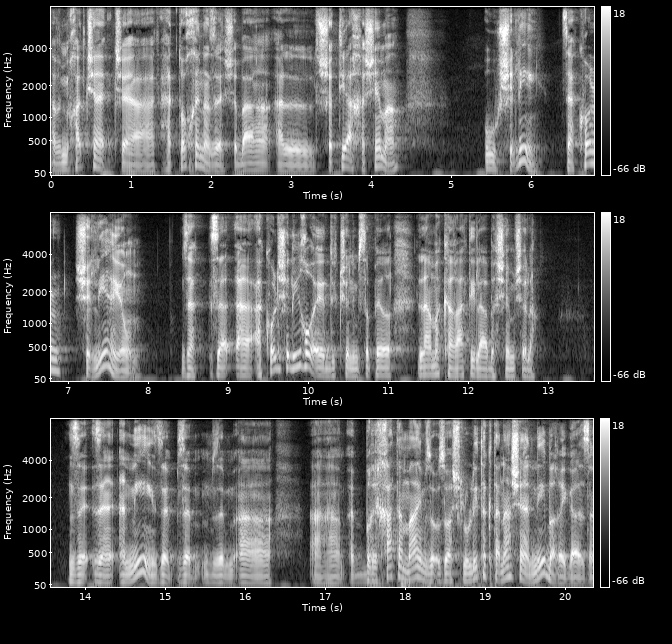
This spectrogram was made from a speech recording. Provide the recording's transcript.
אבל במיוחד כשה- כשהתוכן הזה שבא על שטיח השמע, הוא שלי, זה הכל שלי היום. זה, זה, הקול שלי רועד כשאני מספר למה קראתי לה בשם שלה. זה, זה אני, זה, זה, זה, ה- ה- בריכת המים, זו, זו השלולית הקטנה שאני ברגע הזה.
